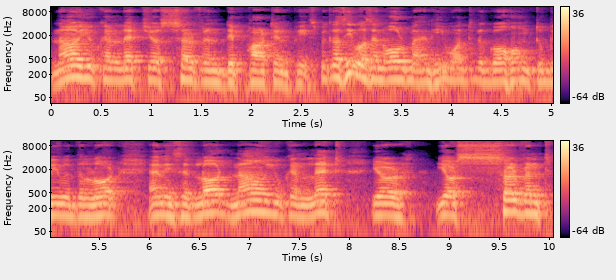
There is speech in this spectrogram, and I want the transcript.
now you can let your servant depart in peace. Because he was an old man, he wanted to go home to be with the Lord. And he said, Lord, now you can let your, your servant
